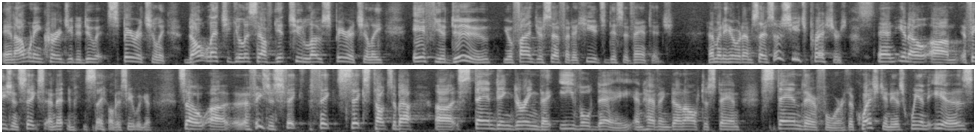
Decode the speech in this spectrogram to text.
and I want to encourage you to do it spiritually. Don't let yourself get too low spiritually. If you do, you'll find yourself at a huge disadvantage. How many hear what I'm saying? So there's huge pressures. And, you know, um, Ephesians 6, and let me say all this, here we go. So uh, Ephesians 6, 6, talks about uh, standing during the evil day and having done all to stand. Stand therefore. The question is, when is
